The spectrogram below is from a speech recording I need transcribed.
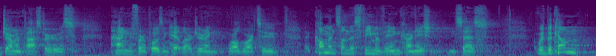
German pastor who was hanged for opposing Hitler during World War II, comments on this theme of the incarnation and says, We've become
